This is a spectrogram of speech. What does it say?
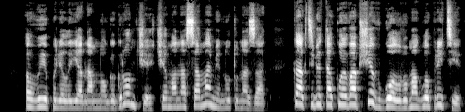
— выпалила я намного громче, чем она сама минуту назад. «Как тебе такое вообще в голову могло прийти?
